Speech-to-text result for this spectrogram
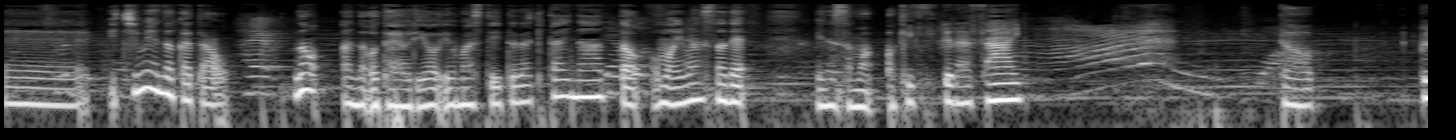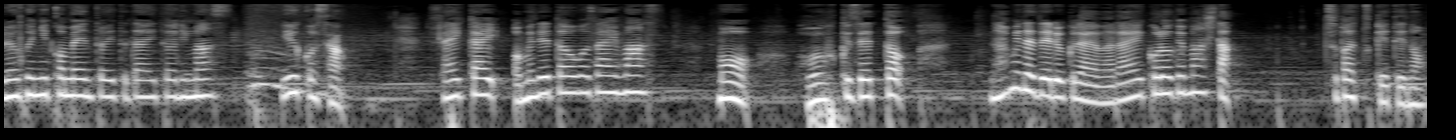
えー1名の方をのあのお便りを読ませていただきたいなと思いますので皆様お聞きください。とブログにコメントいただいております。ゆうこさん再開おめでとうございます。もう報復 Z 涙出るくらい笑い転げました。つばつけての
